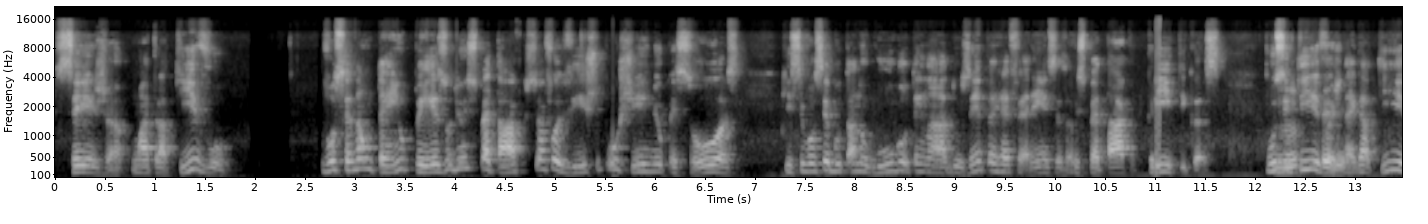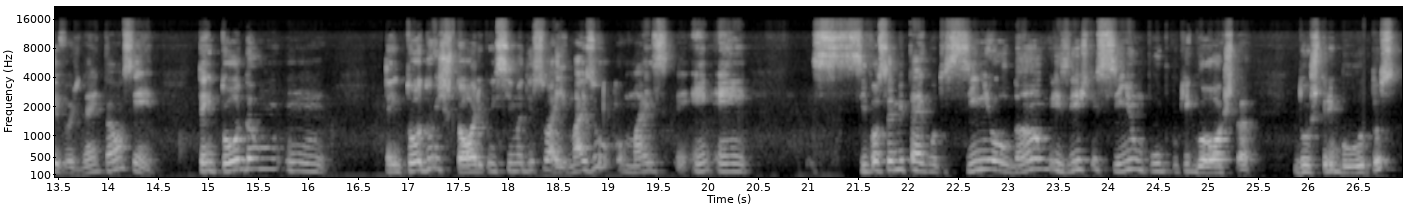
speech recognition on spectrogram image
seja um atrativo, você não tem o peso de um espetáculo que já foi visto por X mil pessoas, que se você botar no Google tem lá 200 referências ao espetáculo, críticas positivas, uhum. negativas, né? Então, assim, tem todo um, um, tem todo um histórico em cima disso aí. Mas, o, mas em, em, se você me pergunta sim ou não, existe sim um público que gosta dos tributos,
